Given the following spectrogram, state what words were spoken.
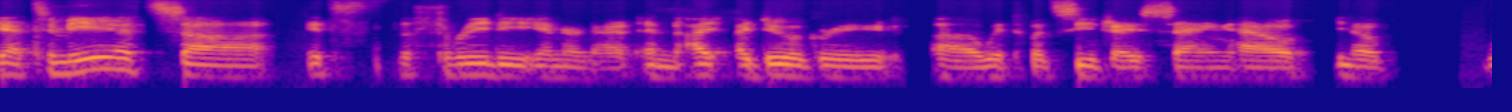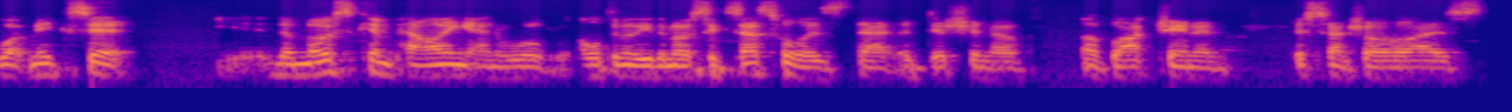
Yeah, to me, it's uh, it's the 3D internet, and I, I do agree uh, with what CJ's saying. How you know what makes it the most compelling and will ultimately the most successful is that addition of, of blockchain and decentralized,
